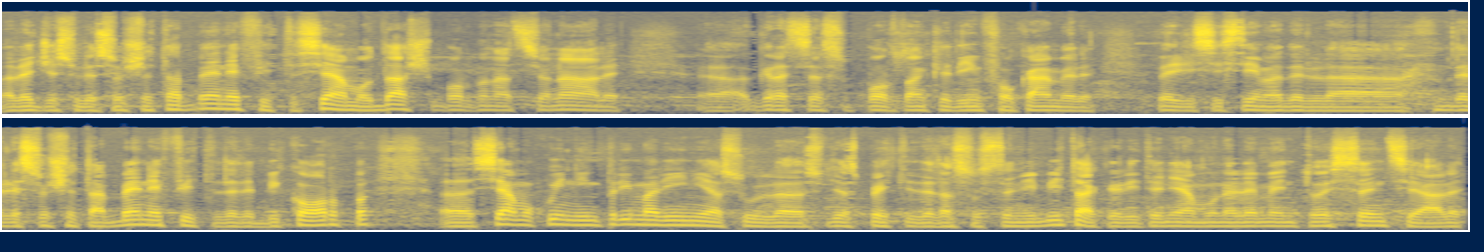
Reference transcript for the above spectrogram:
legge sulle società benefit benefit, siamo dashboard nazionale eh, grazie al supporto anche di Infocamere per il sistema della, delle società benefit, delle B Corp, eh, siamo quindi in prima linea sul, sugli aspetti della sostenibilità che riteniamo un elemento essenziale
